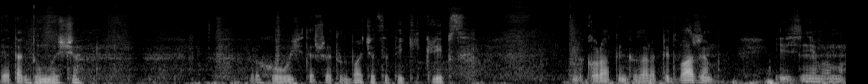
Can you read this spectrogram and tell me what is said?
Я так думаю, що враховуючи те, що я тут бачу, це тільки кліпс. Акуратненько зараз підважимо і знімемо.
